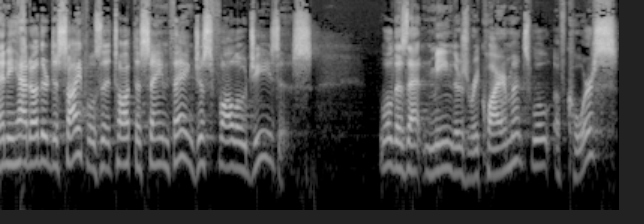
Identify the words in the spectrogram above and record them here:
And he had other disciples that taught the same thing just follow Jesus. Well, does that mean there's requirements? Well, of course.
